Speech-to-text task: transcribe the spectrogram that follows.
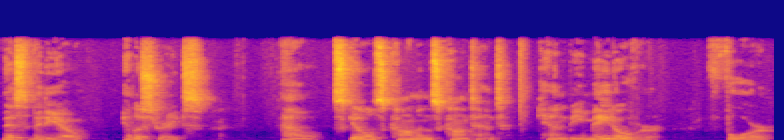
This video illustrates how Skills Commons content can be made over for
